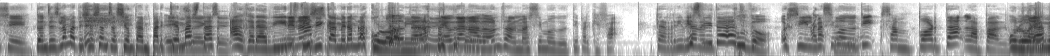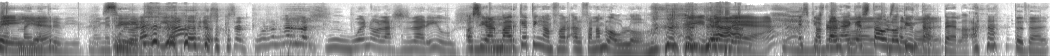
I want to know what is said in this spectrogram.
Sí. Doncs és la mateixa sensació, en plan, per què m'estàs agredint Nenes, físicament amb la colònia? totalment. Heu d'anar, doncs, al Massimo Dutti perquè fa terriblement pudor. O sigui, el Massimo? Dutti s'emporta la palma. Olor a vell, mai eh? atrevit, mai m'he Sí. atrevit. Olor a tia, però és que se't posen per les, bueno, les narius. O sigui, el màrqueting el fan, el fan amb l'olor. Sí, ben bé, eh? És que en plan, aquesta olor t'interpel·la. Total.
